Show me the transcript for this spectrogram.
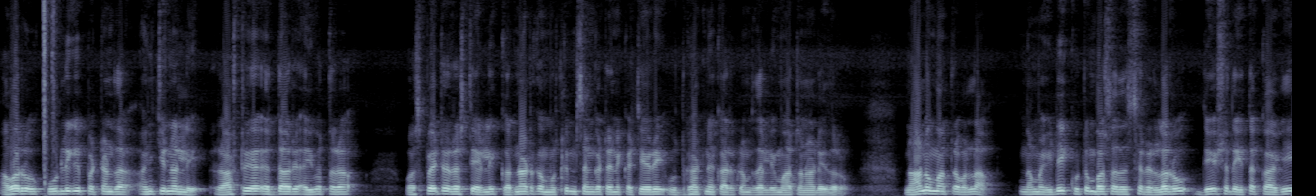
ಅವರು ಕೂಡ್ಲಿಗಿ ಪಟ್ಟಣದ ಅಂಚಿನಲ್ಲಿ ರಾಷ್ಟ್ರೀಯ ಹೆದ್ದಾರಿ ಐವತ್ತರ ಹೊಸಪೇಟೆ ರಸ್ತೆಯಲ್ಲಿ ಕರ್ನಾಟಕ ಮುಸ್ಲಿಂ ಸಂಘಟನೆ ಕಚೇರಿ ಉದ್ಘಾಟನೆ ಕಾರ್ಯಕ್ರಮದಲ್ಲಿ ಮಾತನಾಡಿದರು. ನಾನು ಮಾತ್ರವಲ್ಲ, ನಮ್ಮ ಇಡೀ ಕುಟುಂಬ ಸದಸ್ಯರೆಲ್ಲರೂ ದೇಶದ ಹಿತಕ್ಕಾಗಿ,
